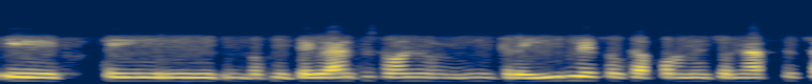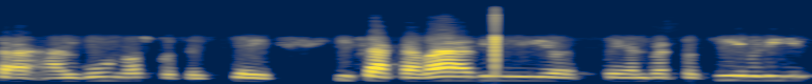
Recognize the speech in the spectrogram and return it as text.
Este, los integrantes son increíbles, o sea, por mencionarte a algunos, pues este, Isaac Abadi, este, Alberto Kibri,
